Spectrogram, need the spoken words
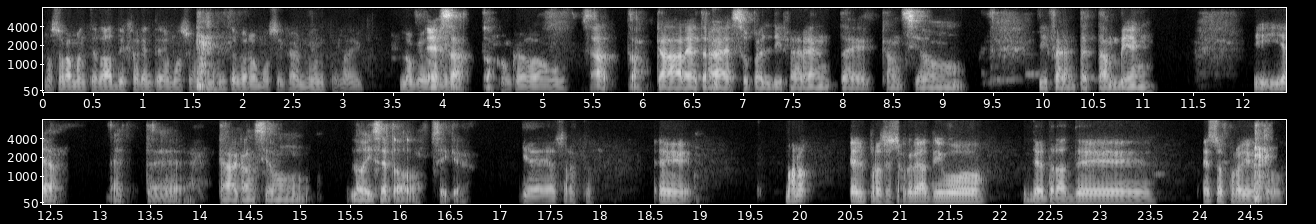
no solamente las diferentes emocionalmente, pero musicalmente, like, lo que Exacto. con cada uno. Exacto, cada letra es súper diferente, canción diferentes también. Y ya, este, cada canción lo dice todo, así que Yeah, yeah, exacto. Eh, mano, el proceso creativo detrás de esos proyectos,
